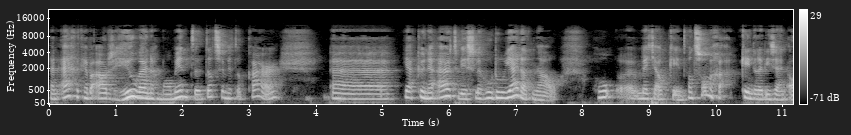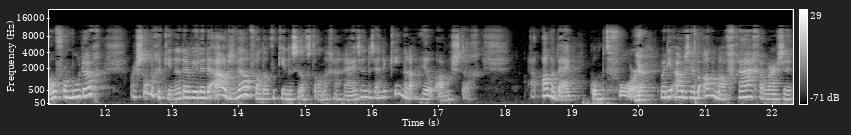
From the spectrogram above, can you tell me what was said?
En eigenlijk hebben ouders heel weinig momenten dat ze met elkaar uh, ja, kunnen uitwisselen. Hoe doe jij dat nou? Hoe, uh, met jouw kind? Want sommige kinderen die zijn overmoedig. Maar sommige kinderen, daar willen de ouders wel van dat de kinderen zelfstandig gaan reizen. En dan zijn de kinderen heel angstig. Allebei komt voor. Ja. Maar die ouders hebben allemaal vragen waar ze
